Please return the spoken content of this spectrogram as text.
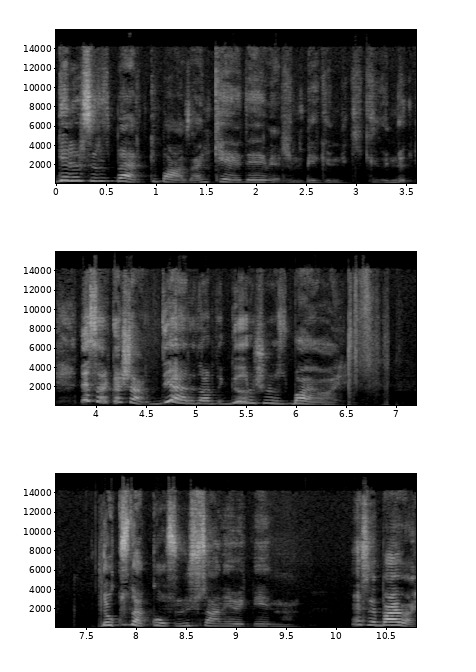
Gelirsiniz belki bazen KD veririm bir günlük iki günlük. Neyse arkadaşlar diğer videolarda görüşürüz bay bay. 9 dakika olsun 3 saniye bekleyin lan. Neyse bay bay.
